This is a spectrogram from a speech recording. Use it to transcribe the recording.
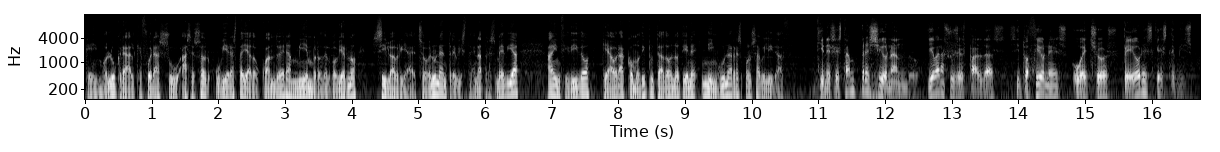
que involucra al que fuera su asesor, hubiera estallado cuando era miembro del gobierno, sí lo habría hecho. En una entrevista en A3 Media ha incidido que ahora como diputado no tiene ninguna responsabilidad. Quienes están presionando llevan a sus espaldas situaciones o hechos peores que este mismo.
